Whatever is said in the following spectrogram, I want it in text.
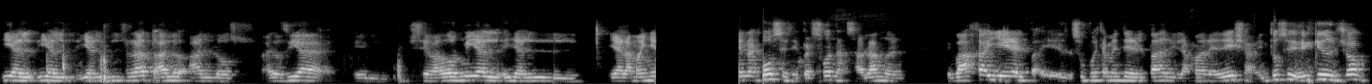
y, al, y, al, y al rato, a, los, a los días, se va a dormir y, al, y a la mañana voces de personas hablando en baja y era el, supuestamente era el padre y la madre de ella. Entonces él quedó en shock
